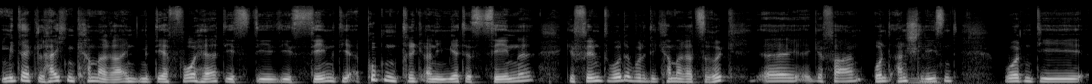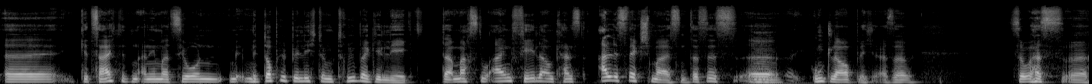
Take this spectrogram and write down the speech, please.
mit der gleichen Kamera, mit der vorher die, die, die Szene, die Puppentrick animierte Szene gefilmt wurde, wurde die Kamera zurückgefahren äh, und anschließend wurden die äh, gezeichneten Animationen mit, mit, Doppelbelichtung drüber gelegt. Da machst du einen Fehler und kannst alles wegschmeißen. Das ist äh, mhm. unglaublich. Also sowas, äh,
